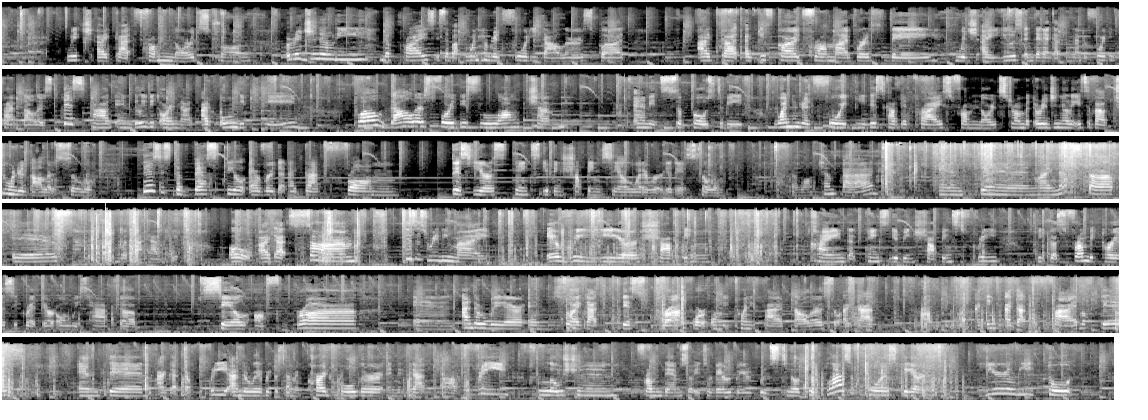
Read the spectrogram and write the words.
which I got from Nordstrom. Originally the price is about $140 but I got a gift card from my birthday which I used and then I got another $45 discount and believe it or not I've only paid $12 for this long Longchamp and it's supposed to be 140 discounted price from Nordstrom but originally it's about $200 so this is the best deal ever that I got from this year's Thanksgiving shopping sale whatever it is. So the Longchamp bag. And then my next stop is what I have here. Oh I got some this is really my every year shopping kind that Thanksgiving shopping spree because from Victoria's Secret they always have the sale of bra and underwear. And so I got this bra for only $25 so I got probably I think I got five of this. And then I got a free underwear because I'm a card holder and I got a free lotion from them so it's a very very good steal too plus of course their yearly tote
